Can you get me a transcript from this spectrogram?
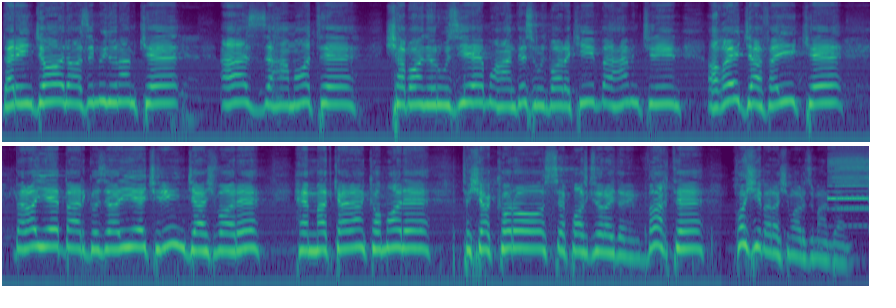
در اینجا لازم می‌دونم که از زحمات شبان روزی مهندس رودبارکی و همچنین آقای جعفری که برای برگزاری چنین جشنواره همت کردن کمال تشکر و سپاسگزاری داریم. وقت خوشی برای شما آرزومندم ای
